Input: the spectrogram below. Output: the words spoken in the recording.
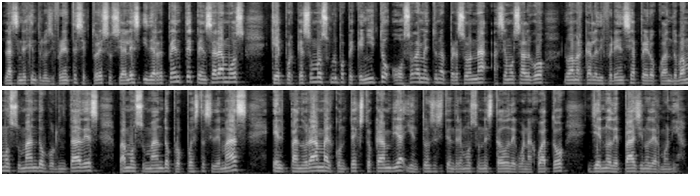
la sinergia entre los diferentes sectores sociales y de repente pensáramos que porque somos un grupo pequeñito o solamente una persona hacemos algo, no va a marcar la diferencia, pero cuando vamos sumando voluntades, vamos sumando propuestas y demás, el panorama, el contexto cambia y entonces sí tendremos un estado de Guanajuato lleno de paz, lleno de armonía.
